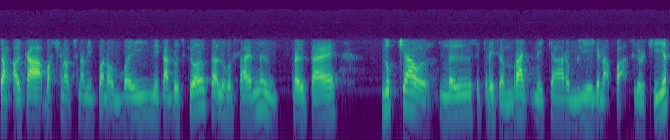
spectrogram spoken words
ចង់ឲ្យការបោះឆ្នោតឆ្នាំ2018មានការទទួលស្គាល់តើលោកហ៊ុនសែននឹងត្រូវតែលុបចោលនៅសេចក្តីសម្រេចនៃការរំលាយគណៈបកសិទ្ធិជាតិ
